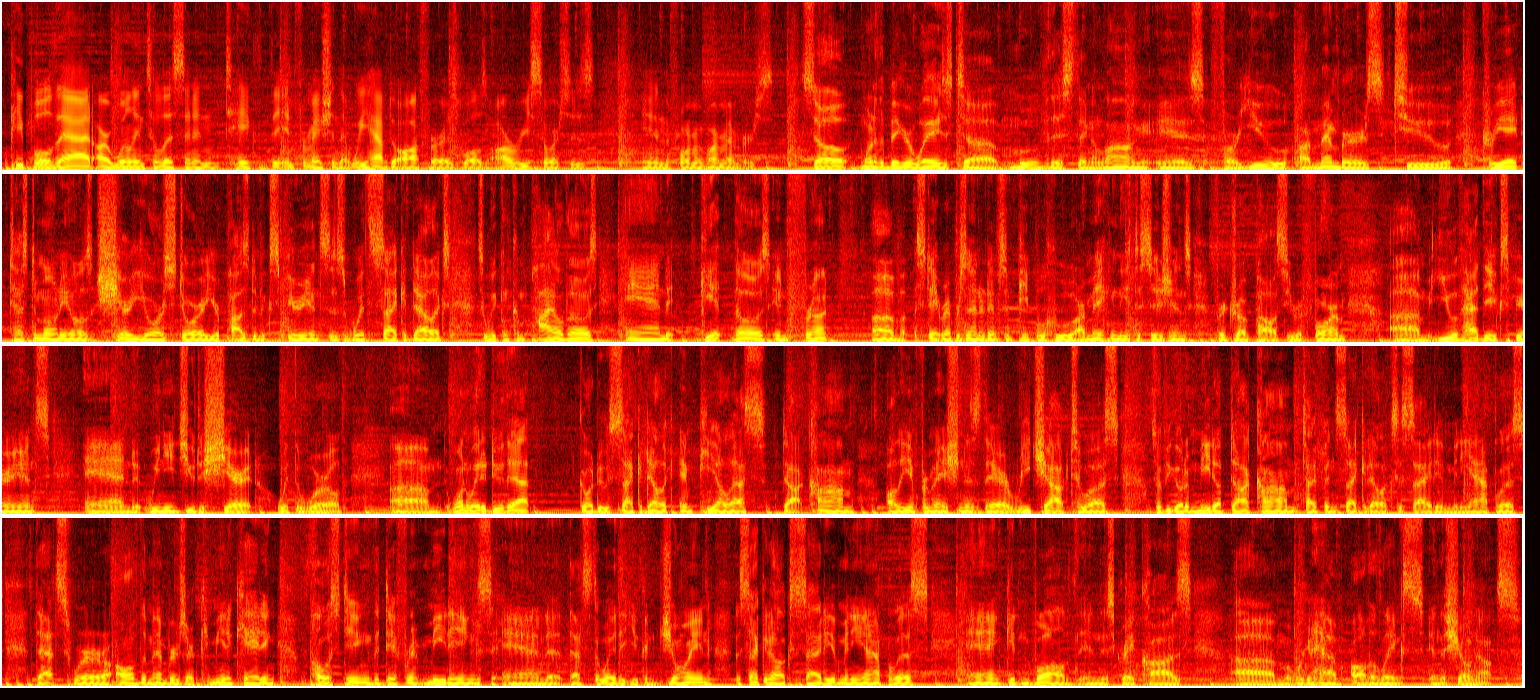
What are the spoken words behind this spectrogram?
people that are willing to listen and take the information that we have to offer as well as our resources in the form of our members. So, one of the bigger ways to move this thing along is for you, our members, to create testimonials, share your story, your positive experiences with psychedelics, so we can compile those and get those in front of state representatives and people who are making these decisions for drug policy reform. Um, you have had the experience, and we need you to share it with the world. Um, one way to do that go to psychedelicmpls.com. All the information is there. Reach out to us. So if you go to meetup.com, type in Psychedelic Society of Minneapolis, that's where all of the members are communicating, posting the different meetings, and that's the way that you can join the Psychedelic Society of Minneapolis and get involved in this great cause. Um, we're going to have all the links in the show notes.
